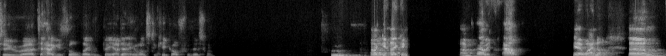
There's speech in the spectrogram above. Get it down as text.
to, uh, to how you thought they would be? I don't know who wants to kick off with this one. Hmm. I can. I can. Um, Ali, Al. Yeah, why not? Um,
